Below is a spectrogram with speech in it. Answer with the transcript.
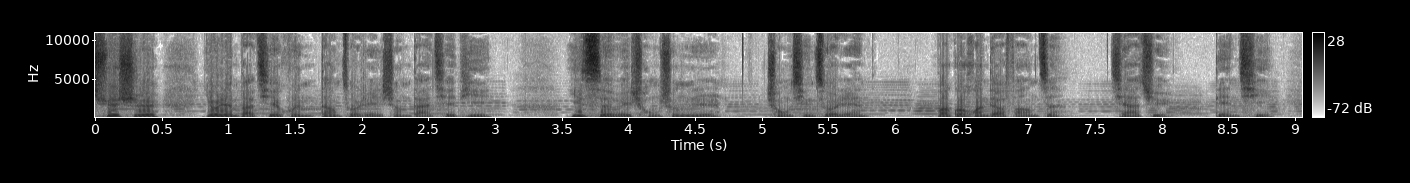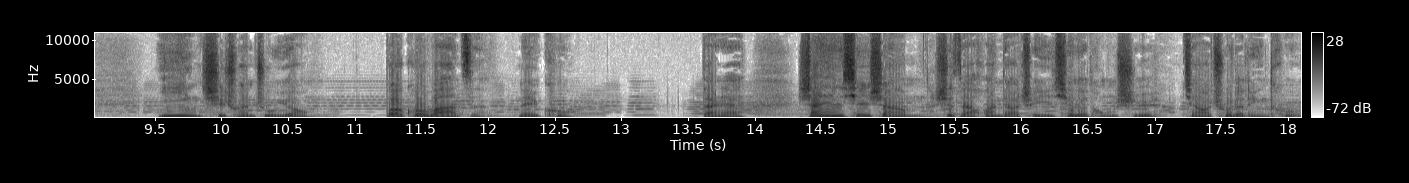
确实，有人把结婚当作人生大阶梯，以此为重生日，重新做人，包括换掉房子、家具、电器，一应吃穿住用，包括袜子、内裤。当然，傻眼先生是在换掉这一切的同时交出了领土。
